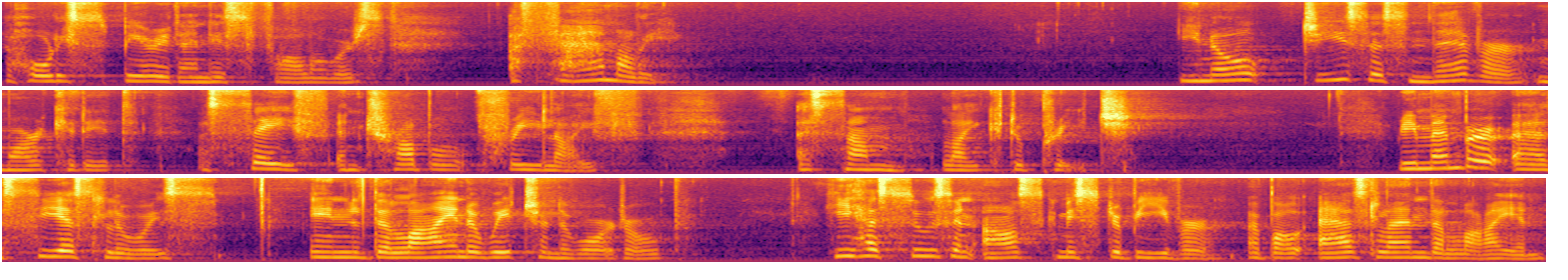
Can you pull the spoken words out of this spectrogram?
the Holy Spirit, and his followers. A family. You know, Jesus never marketed a safe and trouble free life, as some like to preach. Remember uh, C.S. Lewis in The Lion, the Witch, and the Wardrobe. He has Susan ask Mr. Beaver about Aslan the lion,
